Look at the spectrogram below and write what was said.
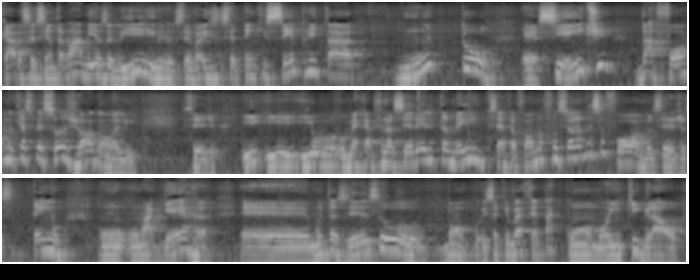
cara, você senta numa mesa ali, você, vai, você tem que sempre estar tá muito é, ciente da forma que as pessoas jogam ali seja, e, e, e o, o, mercado financeiro ele também, de certa forma, funciona dessa forma. Ou seja, se tem um, uma guerra, é, muitas vezes o. Bom, isso aqui vai afetar como, em que grau.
